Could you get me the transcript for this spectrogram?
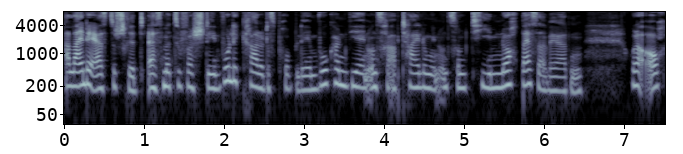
allein der erste Schritt, erstmal zu verstehen, wo liegt gerade das Problem, wo können wir in unserer Abteilung, in unserem Team noch besser werden. Oder auch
